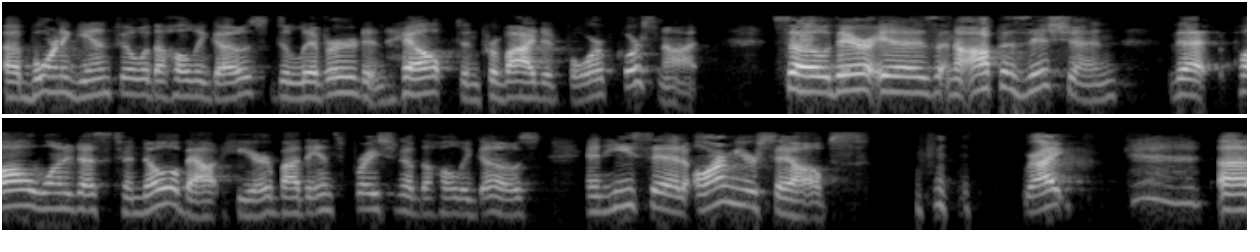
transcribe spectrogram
uh, born again, filled with the Holy Ghost, delivered and helped and provided for. Of course not. So there is an opposition that Paul wanted us to know about here by the inspiration of the Holy Ghost. And he said, arm yourselves. right? Uh,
